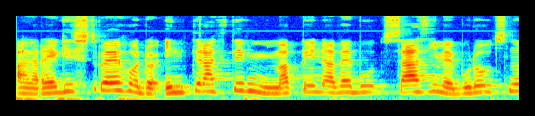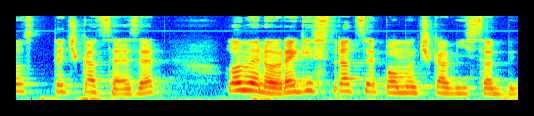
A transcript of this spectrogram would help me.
a registruje ho do interaktivní mapy na webu sázímebudoucnost.cz lomeno registrace pomlčka výsadby.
